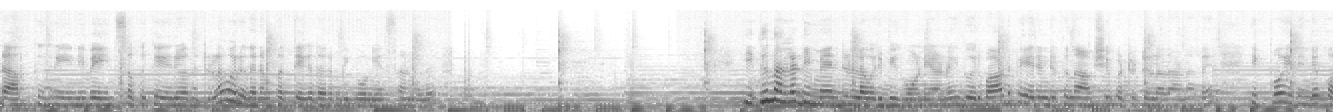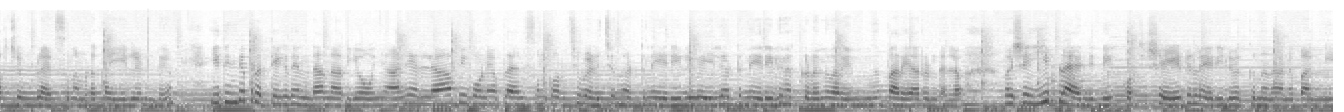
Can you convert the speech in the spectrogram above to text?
ഡാർക്ക് ഗ്രീന് വെയിൻസ് ഒക്കെ കയറി വന്നിട്ടുള്ള ഒരു തരം പ്രത്യേക തരം ബിഗോണിയസ് ആണിത് ഇത്. നല്ല ഡിമാൻഡുള്ള ഒരു ബിഗോണിയാണ് ഇത് ഒരുപാട് പേരന്റെ അടുത്ത് നിന്ന് ആവശ്യപ്പെട്ടിട്ടുള്ളതാണത് ഇപ്പോൾ ഇതിന്റെ കുറച്ച് പ്ലാന്റ്സ് നമ്മുടെ കയ്യിലുണ്ട്. ഇതിന്റെ പ്രത്യേകത എന്താണെന്നറിയോ? ഞാൻ എല്ലാ ബിഗോണിയ പ്ലാന്റ്സും കുറച്ച് വെളിച്ചം തട്ടുന്ന ഏരിയയിൽ വെയിൽ തട്ടുന്ന ഏരിയയിൽ വെക്കണമെന്ന് പറയുന്നത് പറയാറുണ്ടല്ലോ. പക്ഷേ ഈ പ്ലാന്റിന് കുറച്ച് ഷെയ്ഡുള്ള ഏരിയയിൽ വെക്കുന്നതാണ് ഭംഗി.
